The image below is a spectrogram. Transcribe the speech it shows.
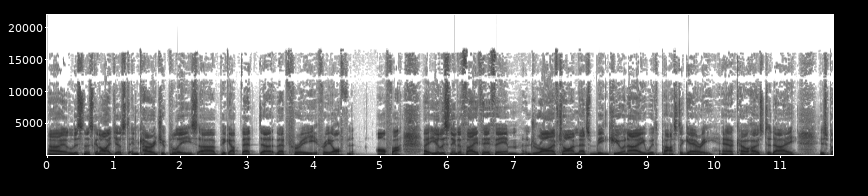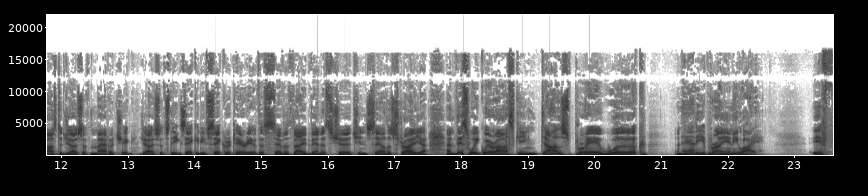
Uh, listeners, can I just encourage you, please, uh, pick up that uh, that free free off- offer. Uh, you're listening to Faith FM Drive Time. That's Big Q and A with Pastor Gary. Our co-host today is Pastor Joseph Matichik. Joseph's the executive secretary of the Seventh Day Adventist Church in South Australia. And this week we're asking, does prayer work? And how do you pray anyway? If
